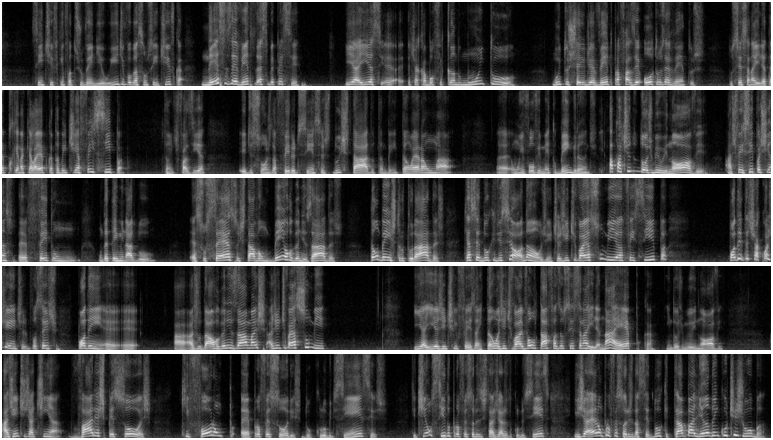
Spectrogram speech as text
científica infanto-juvenil e divulgação científica nesses eventos da SBPC. E aí assim, é, a gente acabou ficando muito muito cheio de evento para fazer outros eventos do Ciência na Ilha, até porque naquela época também tinha FEICIPA. Então a gente fazia edições da Feira de Ciências do Estado também. Então era uma é, um envolvimento bem grande. A partir de 2009, as FEICIPAs tinham é, feito um, um determinado é, sucesso, estavam bem organizadas, tão bem estruturadas, que a SEDUC disse, ó, oh, não, gente, a gente vai assumir a FEICIPA, podem deixar com a gente, vocês podem é, é, a ajudar a organizar, mas a gente vai assumir. E aí a gente fez, ah, então a gente vai voltar a fazer o Ciência na Ilha. Na época, em 2009, a gente já tinha várias pessoas que foram é, professores do Clube de Ciências, que tinham sido professores estagiários do Clube de Ciências e já eram professores da SEDUC trabalhando em Cutijuba.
